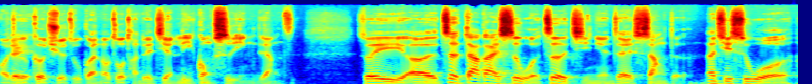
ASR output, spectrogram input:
然后这个各区的主管，然后做团队建立、共事营这样子。所以呃，这大概是我这几年在上的。那其实我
